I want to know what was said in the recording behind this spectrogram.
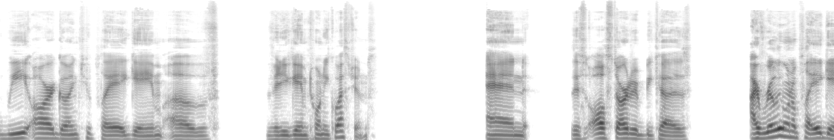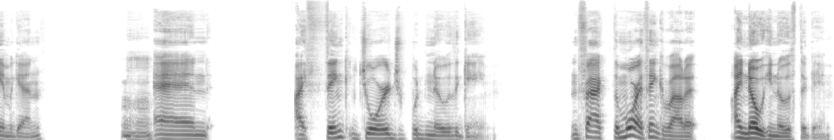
we are going to play a game of video game 20 questions. And this all started because I really want to play a game again, mhm. and I think George would know the game. In fact, the more I think about it, I know he knows the game.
